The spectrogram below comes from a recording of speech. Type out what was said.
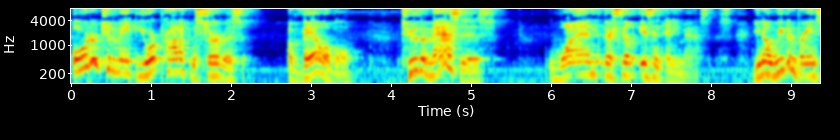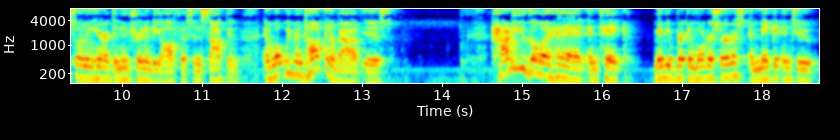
order to make your product and service available to the masses when there still isn't any masses? You know, we've been brainstorming here at the New Trinity office in Stockton, and what we've been talking about is how do you go ahead and take maybe a brick and mortar service and make it into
